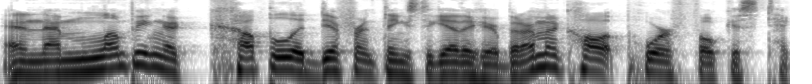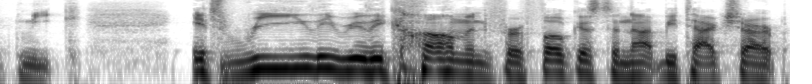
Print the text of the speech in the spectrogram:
And I'm lumping a couple of different things together here, but I'm going to call it poor focus technique. It's really, really common for focus to not be tack sharp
